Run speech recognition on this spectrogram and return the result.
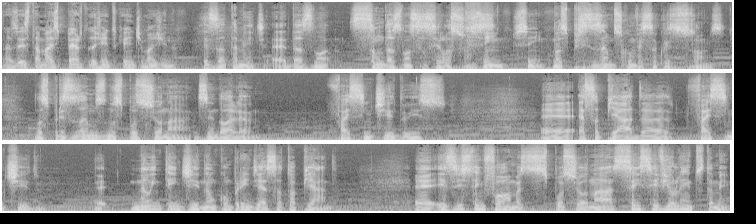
Às vezes está mais perto da gente do que a gente imagina. Exatamente. É das no... São das nossas relações. Sim, sim. Nós precisamos conversar com esses homens. Nós precisamos nos posicionar, dizendo: olha, faz sentido isso? É, essa piada faz sentido? É, não entendi, não compreendi essa tua piada. É, existem formas de se posicionar sem ser violento também.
